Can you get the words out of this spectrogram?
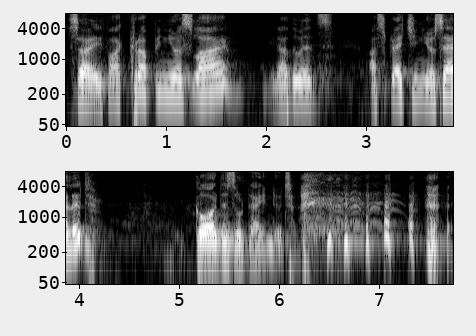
So if I crap in your sly, in other words, I scratch in your salad, God has ordained it.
